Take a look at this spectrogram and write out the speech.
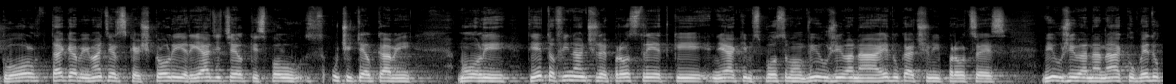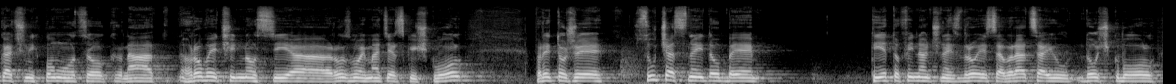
škôl, tak aby materské školy, riaditeľky spolu s učiteľkami mohli tieto finančné prostriedky nejakým spôsobom využívať na edukačný proces, využíva na nákup edukačných pomôcok, na hrové činnosti a rozvoj materských škôl, pretože v súčasnej dobe tieto finančné zdroje sa vracajú do škôl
